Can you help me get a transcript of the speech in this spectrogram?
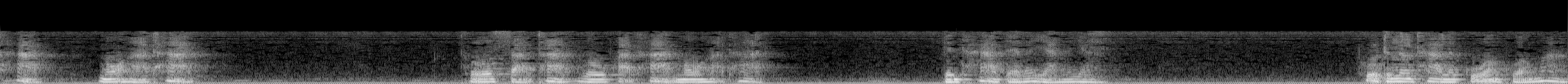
ธาตุโมหะธาตุ โทสะธาตุโลภะธาตุโมหะธาตุเป็นธาตุแต่ละอย่างละอย่าง พูดถึงเรื่องธาตุแล้วกวงขวงมาก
